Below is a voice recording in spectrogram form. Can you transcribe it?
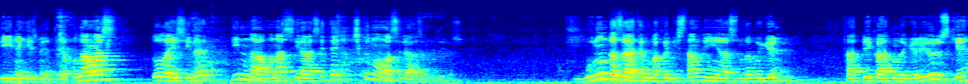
dine hizmet yapılamaz. Dolayısıyla din namına siyasete çıkılmaması lazım diyor. Bunun da zaten bakın İslam dünyasında bugün tatbikatında görüyoruz ki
